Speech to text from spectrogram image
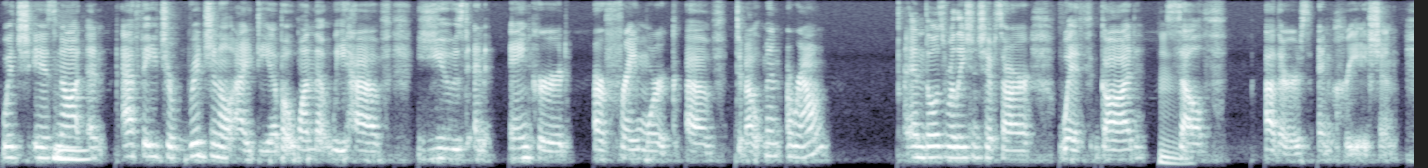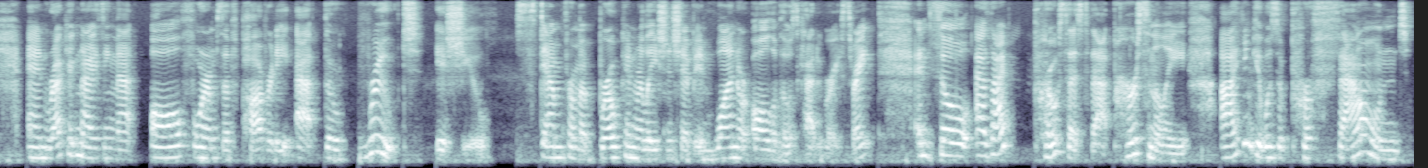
which is not mm. an FH original idea, but one that we have used and anchored our framework of development around. And those relationships are with God, hmm. self, others, and creation. And recognizing that all forms of poverty at the root issue stem from a broken relationship in one or all of those categories, right? And so as I processed that personally, I think it was a profound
